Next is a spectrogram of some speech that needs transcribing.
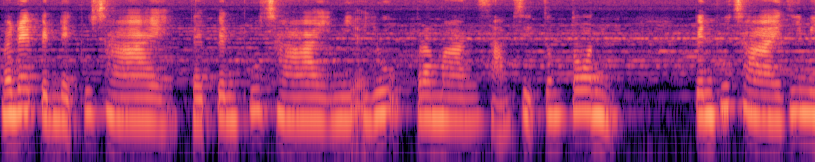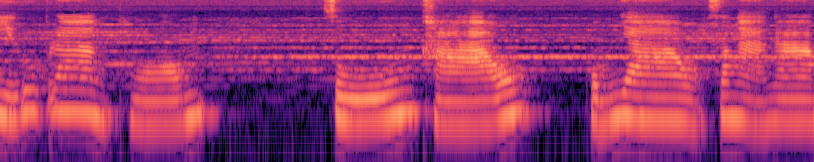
ไม่ได้เป็นเด็กผู้ชาย แต่เป็นผู้ชายมีอายุประมาณ 30 ต้นๆ เป็นผู้ชายที่มีรูปร่างผอม สูง ขาว ผมยาว สง่างาม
